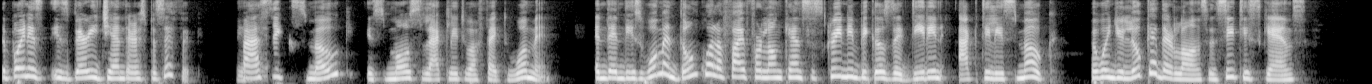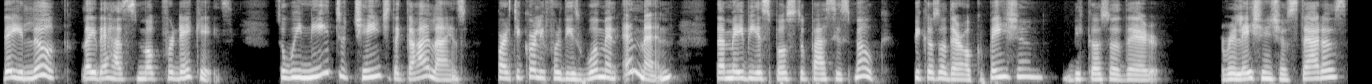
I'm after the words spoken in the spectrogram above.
the point is, is very gender specific. Yeah. Passive smoke is most likely to affect women. And then these women don't qualify for lung cancer screening because they didn't actively smoke. But when you look at their lungs and CT scans, they look like they have smoked for decades. So we need to change the guidelines particularly for these women and men that may be exposed to passive smoke because of their occupation, because of their relationship status.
